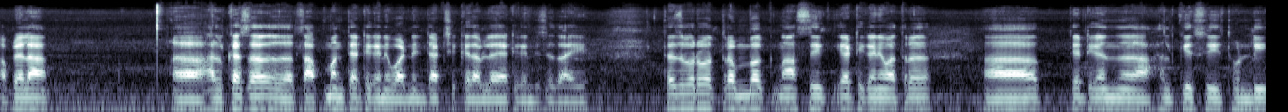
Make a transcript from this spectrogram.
आपल्याला हलकासा तापमान त्या ठिकाणी वाढण्याची दाट शक्यता आपल्याला या ठिकाणी दिसत आहे. त्याचबरोबर त्र्यंबक नाशिक या ठिकाणी मात्र त्या ठिकाणी हलकीशी थंडी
